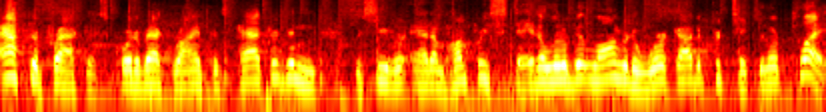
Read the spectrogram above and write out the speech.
After practice, quarterback Ryan Fitzpatrick and receiver Adam Humphrey stayed a little bit longer to work out a particular play.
